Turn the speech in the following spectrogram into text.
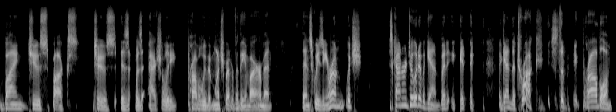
buying juice box juice is was actually probably but much better for the environment than squeezing your own, which is counterintuitive again. But it, it, it, again, the truck is the big problem.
